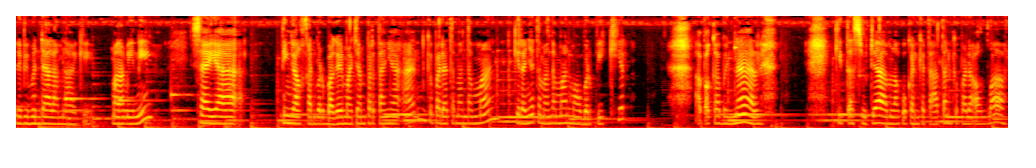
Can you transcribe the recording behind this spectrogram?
lebih mendalam lagi. Malam ini saya tinggalkan berbagai macam pertanyaan kepada teman-teman. Kiranya teman-teman mau berpikir apakah benar kita sudah melakukan ketaatan kepada Allah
